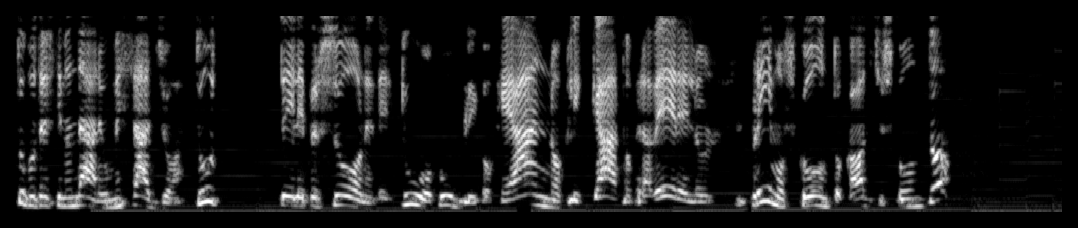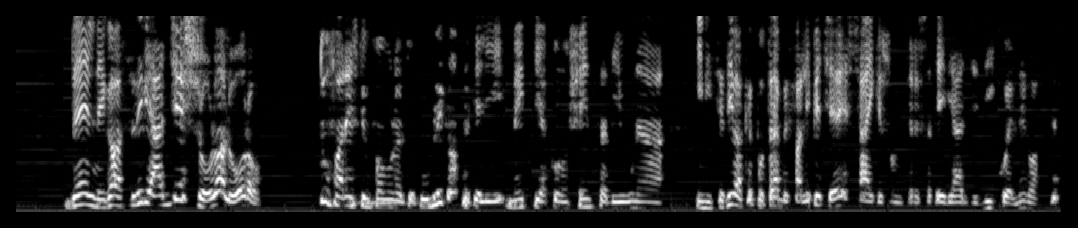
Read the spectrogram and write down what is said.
tu potresti mandare un messaggio a tutte le persone del tuo pubblico che hanno cliccato per avere lo, il primo sconto, codice sconto del negozio di viaggi e solo a loro. Tu faresti un favore al tuo pubblico perché gli metti a conoscenza di una iniziativa che potrebbe fargli piacere, sai che sono interessati ai viaggi di quel negozio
